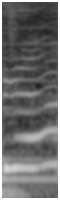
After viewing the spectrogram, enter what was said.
rơi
